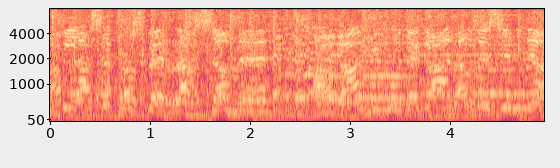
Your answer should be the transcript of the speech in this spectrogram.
Απλά σε προσπεράσαμε Αγάπη μου δεν κάνα ούτε ζημιά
